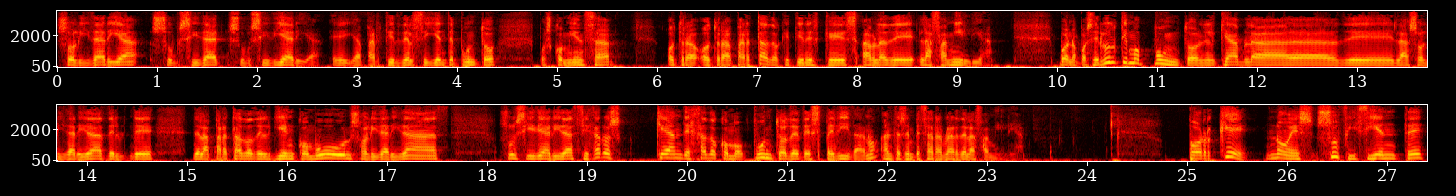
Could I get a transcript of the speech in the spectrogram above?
solidaria, subsidiaria. ¿eh? Y a partir del siguiente punto, pues comienza otra, otro apartado que tienes que es habla de la familia. Bueno, pues el último punto en el que habla de la solidaridad, del, de, del apartado del bien común, solidaridad, subsidiariedad, fijaros que han dejado como punto de despedida, ¿no? Antes de empezar a hablar de la familia. ¿Por qué no es suficiente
